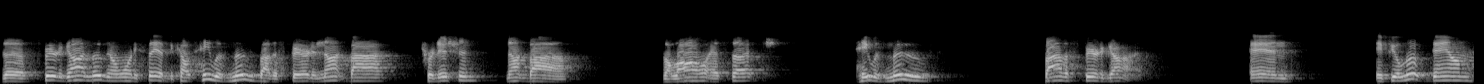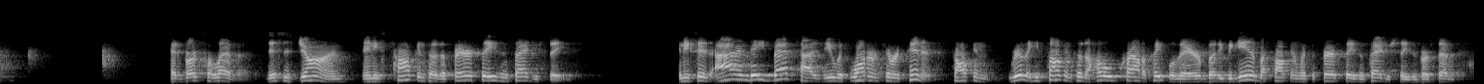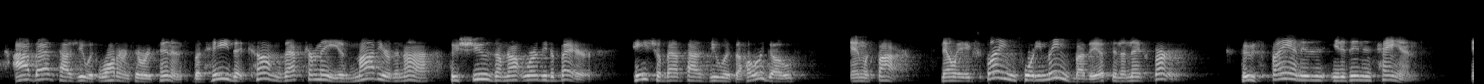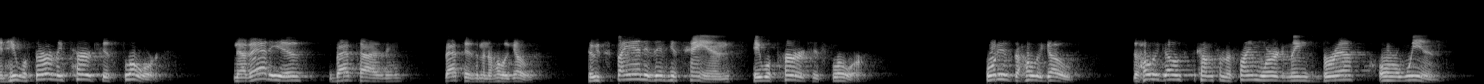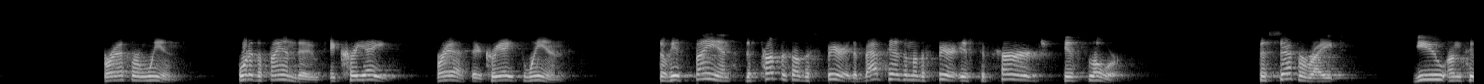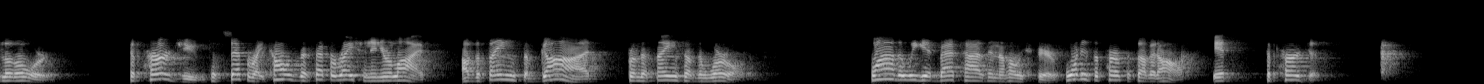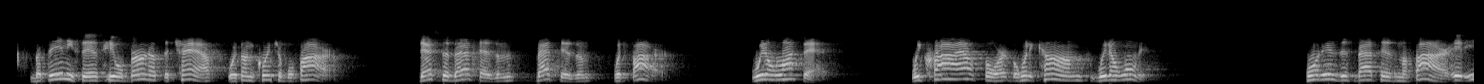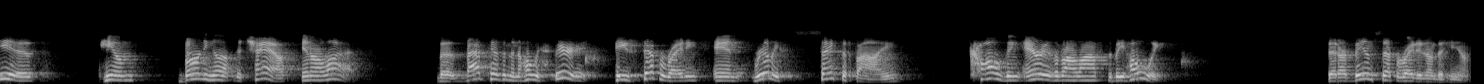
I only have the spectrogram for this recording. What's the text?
the Spirit of God moving on what he said, because he was moved by the Spirit and not by tradition, not by the law as such. He was moved by the Spirit of God. And if you look down at verse 11. This is John, and he's talking to the Pharisees and Sadducees. And he says, I indeed baptize you with water unto repentance. Talking, really, he's talking to the whole crowd of people there, but he began by talking with the Pharisees and Sadducees in verse 7. I baptize you with water unto repentance, but he that comes after me is mightier than I, whose shoes I'm not worthy to bear. He shall baptize you with the Holy Ghost and with fire. Now he explains what he means by this in the next verse. Whose fan is, is in his hand, and he will thoroughly purge his floor. Now that is baptizing, baptism in the Holy Ghost whose fan is in his hands, he will purge his floor. What is the Holy Ghost? The Holy Ghost comes from the same word, it means breath or wind. Breath or wind. What does a fan do? It creates breath, it creates wind. So his fan, the purpose of the Spirit, the baptism of the Spirit is to purge his floor, to separate you unto the Lord, to purge you, to separate, cause the separation in your life of the things of God from the things of the world. Why do we get baptized in the Holy Spirit? What is the purpose of it all? It's to purge us. But then he says he will burn up the chaff with unquenchable fire. That's the baptism, baptism with fire. We don't like that. We cry out for it, but when it comes, we don't want it. What is this baptism of fire? It is him burning up the chaff in our lives. The baptism in the Holy Spirit, He's separating and really sanctifying, causing areas of our lives to be holy that are being separated unto Him.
